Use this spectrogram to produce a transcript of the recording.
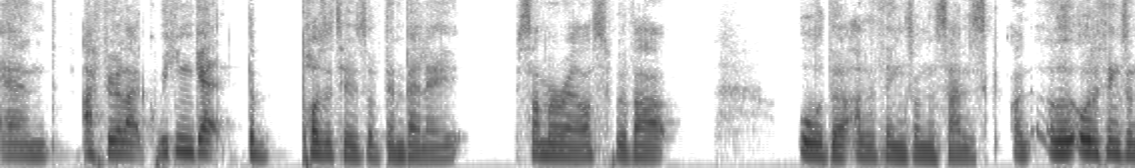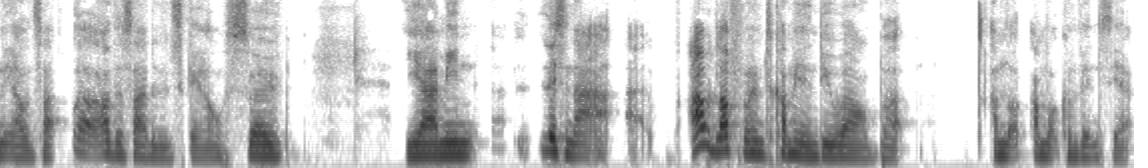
and I feel like we can get the positives of Dembele somewhere else without all the other things on the side of on all the things on the other side uh, other side of the scale. So yeah, I mean, listen, I, I I would love for him to come here and do well, but I'm not I'm not convinced yet.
